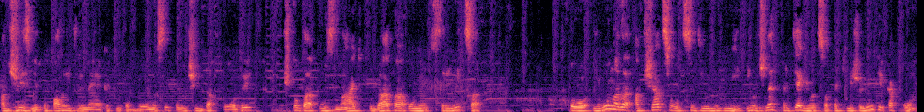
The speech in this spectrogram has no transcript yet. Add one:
от жизни дополнительные какие-то бонусы, получить доходы, что-то узнать, куда-то он стремится, то ему надо общаться вот с этими людьми и начинать притягиваться такие же люди, как он.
